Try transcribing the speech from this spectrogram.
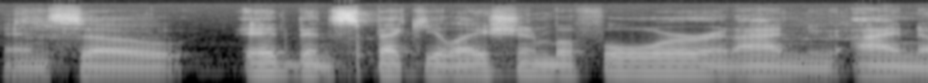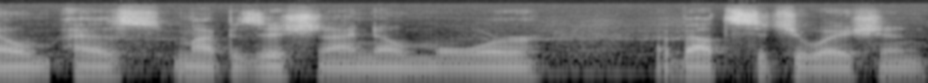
and so it had been speculation before, and I knew I know as my position I know more about the situation,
